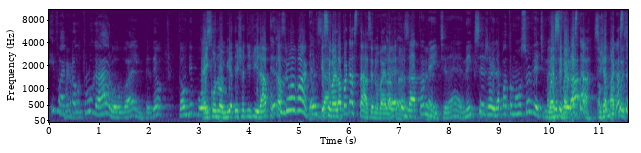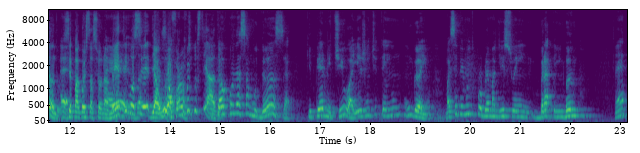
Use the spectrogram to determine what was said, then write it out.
e vai, vai para outro lugar, ou vai, entendeu? Então depois. A economia deixa de virar por causa de uma vaga. Exato. Porque você vai lá para gastar, você não vai lá é, para. Exatamente, é. né? Nem que seja ir lá para tomar um sorvete. Mas, mas você vai gastar, você já está gastando. É. Você pagou estacionamento é, e você, de alguma exatamente. forma, foi custeado. Então, quando essa mudança que permitiu, aí a gente tem um, um ganho. Mas você vê muito problema disso em, em banco, né?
